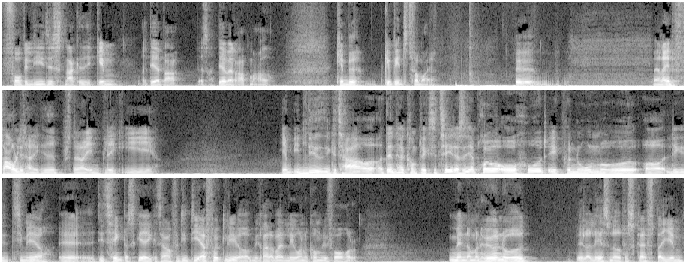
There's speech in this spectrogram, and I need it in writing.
får vi lige det snakket igennem. Og det er bare, altså, det har været ret meget kæmpe gevinst for mig. Øh, men rent fagligt har det givet et større indblik i, jamen, i livet i Katar, og, og den her kompleksitet. Altså, jeg prøver overhovedet ikke på nogen måde at legitimere øh, de ting, der sker i Katar, fordi de er frygtelige, og migrantarbejde lever under kommelige forhold. Men når man hører noget, eller læser noget på skrift derhjemme,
